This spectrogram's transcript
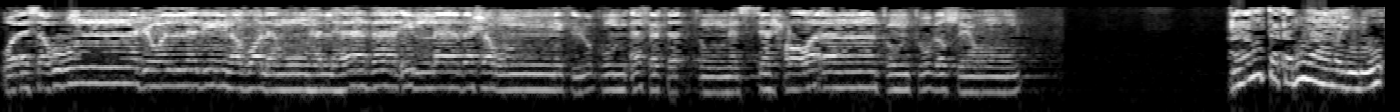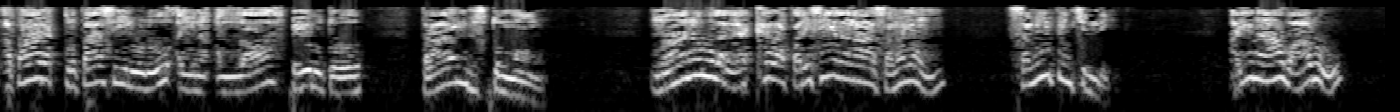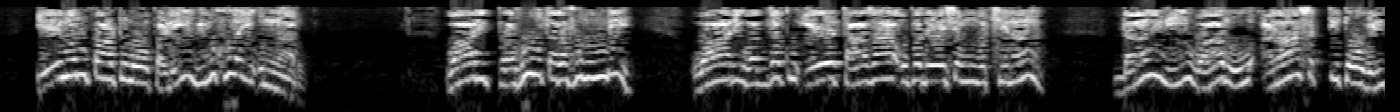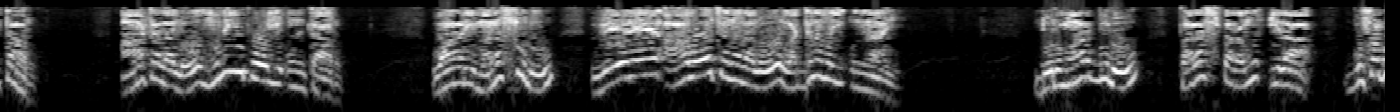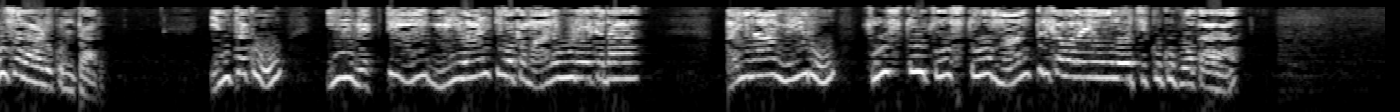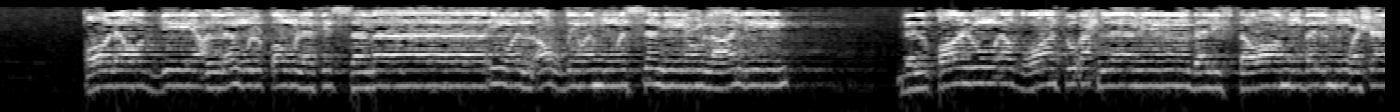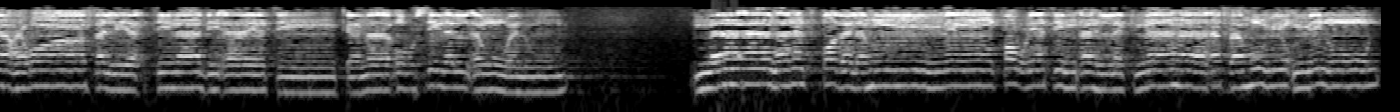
وأسروا النجوى الذين ظلموا هل هذا إلا بشر مثلكم أفتأتون السحر وأنتم تبصرون అనంత కరుణామయుడు అపార కృపాశీలుడు అయిన అల్లాహ్ పేరుతో ప్రారంభిస్తున్నాము మానవుల లెక్కల పరిశీలనా సమయం సమీపించింది అయినా వారు ఏమరుపాటులో పడి విముఖులై ఉన్నారు. వారి ప్రభు తరఫు నుండి వారి వద్దకు ఏ తాజా ఉపదేశం వచ్చినా దానిని వారు అనాసక్తితో వింటారు. ఆటలలో మునిగిపోయి ఉంటారు. వారి మనస్సులు వేరే ఆలోచనలలో లగ్నమై ఉన్నాయి. దుర్మార్గులు పరస్పరం ఇలా గుసగుసలాడుకుంటారు. ఇంతకు ఈ వ్యక్తి మీలాంటి ఒక మానవుడే కదా అయినా మీరు చూస్తూ చూస్తూ మాంత్రిక వలయంలో చిక్కుకుపోతారా قال ربي يعلم القول في السماء والأرض وهو السميع العليم بل قالوا أضغاث أحلام بل افتراه بل هو شاعر فليأتنا بآية كما أرسل الأولون ما آمنت قبلهم من قرية أهلكناها أفهم يؤمنون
